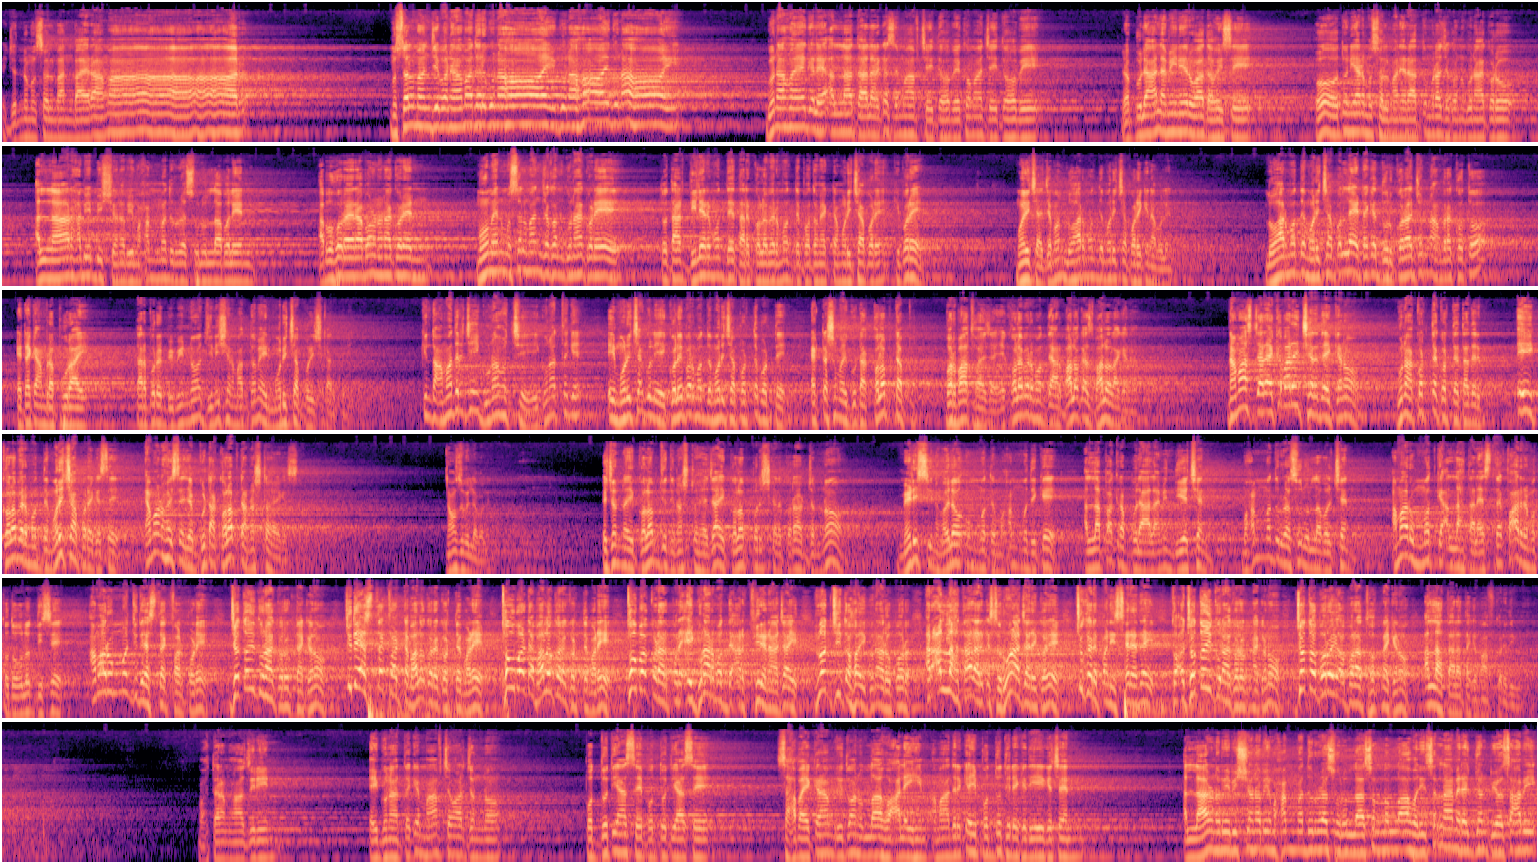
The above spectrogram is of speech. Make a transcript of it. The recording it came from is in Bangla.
এই জন্য মুসলমান ভাইরা আমার, মুসলমান জীবনে আমাদের গুণা হয় গুণা হয় গুণা হয়। গুণা হয়ে গেলে আল্লাহ তালার কাছে মাফ চাইতে হবে, ক্ষমা চাইতে হবে। রব্বুল আলমিনের ওয়াদা হয়েছে ও দুনিয়ার মুসলমানেরা, তোমরা যখন গুণা করো, আল্লাহর হাবিব বিশ্বনবী মোহাম্মদুর রসুল্লাহ বলেন, আবু হরাইরা বর্ণনা করেন, মোমেন মুসলমান যখন গুণা করে তো তার দিলের মধ্যে, তার কলবের মধ্যে প্রথমে একটা মরিচা পড়ে। কি পড়ে? মরিচা, যেমন লোহার মধ্যে মরিচা পড়ে কিনা বলেন। লোহার মধ্যে মরিচা পড়লে এটাকে দূর করার জন্য আমরা কত? এটাকে আমরা পুরাই। তারপরে বিভিন্ন জিনিসের মাধ্যমে এই মরিচা পরিষ্কার করি। কিন্তু আমাদের যে এই গুণা হচ্ছে, এই গুণার থেকে এই মরিচাগুলি, এই কলেবের মধ্যে মরিচা পড়তে পড়তে একটা সময় গোটা কলবটা বরবাদ হয়ে যায়। এই কলবের মধ্যে আর ভালো কাজ ভালো লাগে না। নামাজ যারা একেবারেই ছেড়ে দেয় কেন? গুণা করতে করতে তাদের এই কলবের মধ্যে মরিচা পড়ে গেছে। এমন হয়েছে যে গোটা কলবটা নষ্ট হয়ে গেছে। নজবিল্লা বলে এজন্য এই কলব যদি নষ্ট হয়ে যায়, কলব পরিষ্কার করার জন্য মেডিসিন হইল উম্মতে মোহাম্মদীকে আল্লাহ পাক রাব্বুল আলমিন দিয়েছেন। মোহাম্মদুর রাসুল্লাহ বলছেন, আমার উম্মতকে আল্লাহ তালা ইস্তেকফারের মতো দৌলত দিছে। আমার উম্মত যদি ইস্তেকফার পড়ে, যতই গুণা করুক না কেন, যদি ইস্তেকফারটা ভালো করে করতে পারে থৌবাটা ভালো করে করতে পারে থৌবা করার পরে এই গুণার মধ্যে আর ফিরে না যায়, লজ্জিত হয় গুণার উপর, আর আল্লাহ তালার কাছে রুনা জারি করে, চোখের পানি ছেড়ে দেয়, তো যতই গুণা করুক না কেন, যত বড়ই অপরাধ হোক না কেন, আল্লাহ তালা তাকে মাফ করে দিবে। মহতারাম হাজিরিন, এই গুণা থেকে মাফ চাওয়ার জন্য পদ্ধতি আছে পদ্ধতি আছে। সাহাবা একরাম রিদওয়ানুল্লাহ আলাইহিম আমাদেরকে এই পদ্ধতি রেখে দিয়ে গেছেন। আল্লাহর নবী বিশ্বনবী মোহাম্মদুর রাসুল্লাহ সাল্লাহ আলি সাল্লামের একজন প্রিয় সাহাবি।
